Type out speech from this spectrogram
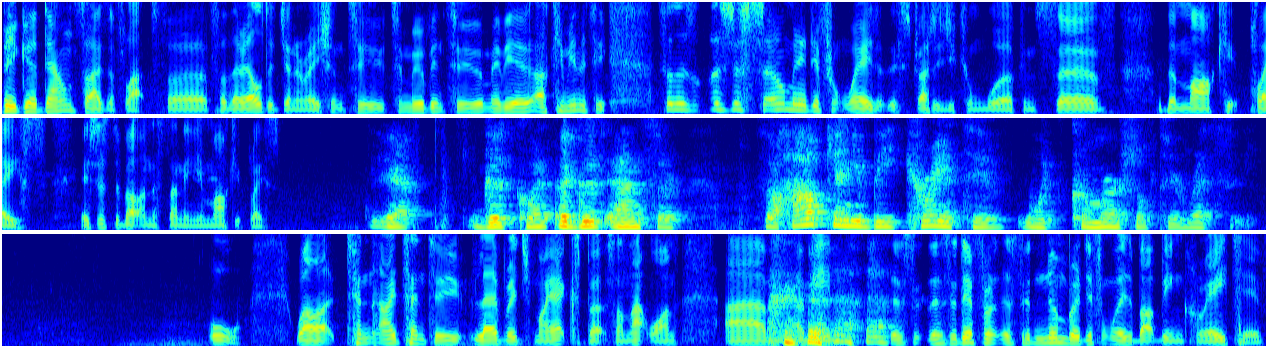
bigger downsizer flats for for their elder generation to to move into maybe a, a community. So there's there's just so many different ways that this strategy can work and serve the marketplace. It's just about understanding your marketplace. Yeah, good que- a good answer. So how can you be creative with commercial to? Oh, well, I tend, to leverage my experts on that one. Um, I mean, there's there's a different there's a number of different ways about being creative.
